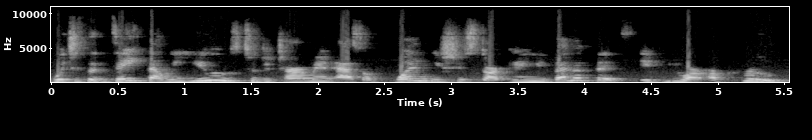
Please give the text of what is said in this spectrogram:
which is the date that we use to determine as of when we should start paying you benefits if you are approved.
